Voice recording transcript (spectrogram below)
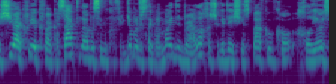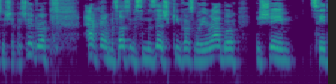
Vishira Kriya Kvar Kasapti Labasim Kufir Gimel, just like by Moedin, Ber Halacha Shagadesh Yispaku Chol Yosef Shebashedra, Akar Matzasim Simizesh King Kos Valyarabba, B'Shem. In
